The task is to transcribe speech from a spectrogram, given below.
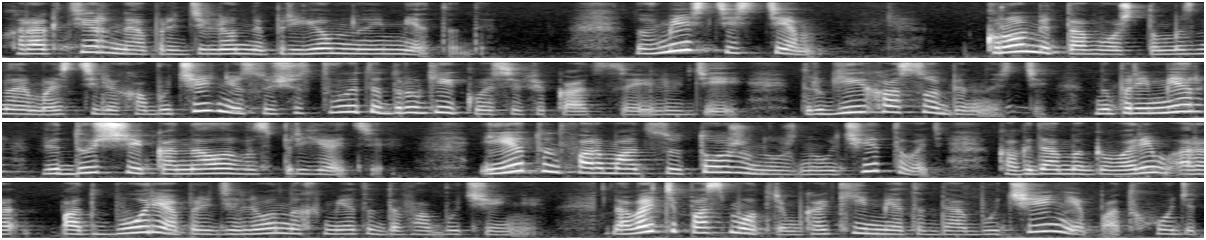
характерны определенные приемные методы. Но вместе с тем, кроме того, что мы знаем о стилях обучения, существуют и другие классификации людей, другие их особенности. Например, ведущие каналы восприятия. И эту информацию тоже нужно учитывать, когда мы говорим о подборе определенных методов обучения. Давайте посмотрим, какие методы обучения подходят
